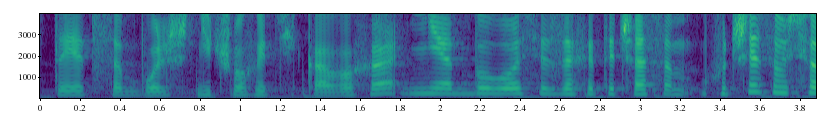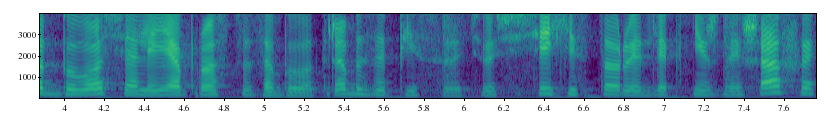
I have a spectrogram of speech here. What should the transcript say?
здаецца больш нічога цікавага не адбылося за гэты часам хутчэй за ўсё адбылося але я просто забыла. Трэба записывать вось усе гісторыі для кніжнай шафы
